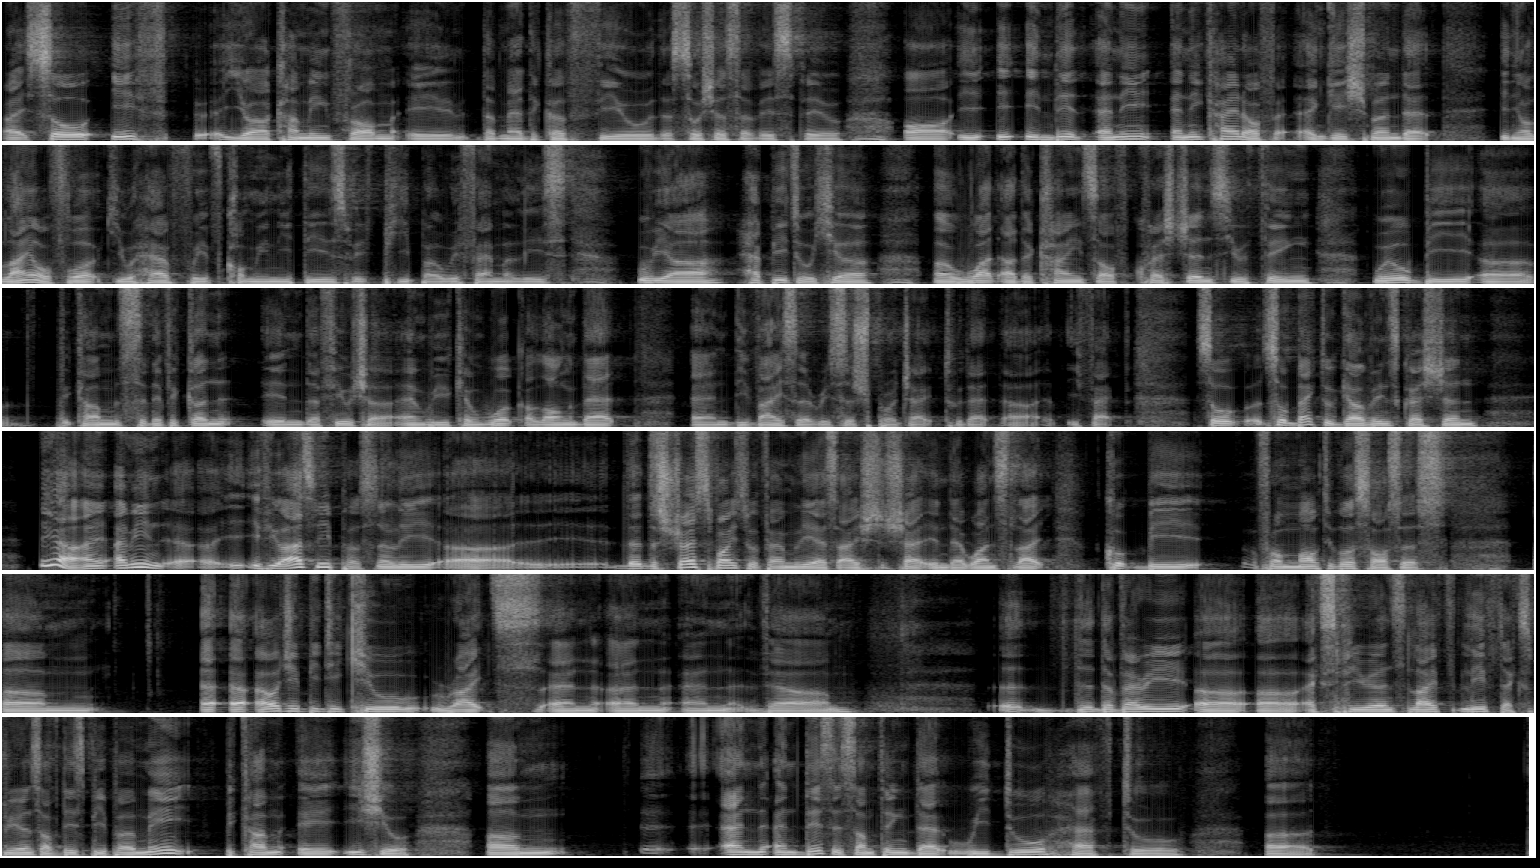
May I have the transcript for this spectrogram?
right? So if you are coming from a the medical field, the social service field, or I- I- indeed any any kind of engagement that in your line of work you have with communities, with people, with families, we are happy to hear uh, what are the kinds of questions you think will be uh, become significant in the future, and we can work along that and devise a research project to that uh, effect. So, so back to Galvin's question. Yeah, I, I mean, uh, if you ask me personally, uh, the, the stress points to family, as I shared in that one slide, could be from multiple sources. Um, LGBTQ rights and and and the um, uh, the, the, very uh, uh, experience, life lived experience of these people may become a issue. Um, and and this is something that we do have to uh,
